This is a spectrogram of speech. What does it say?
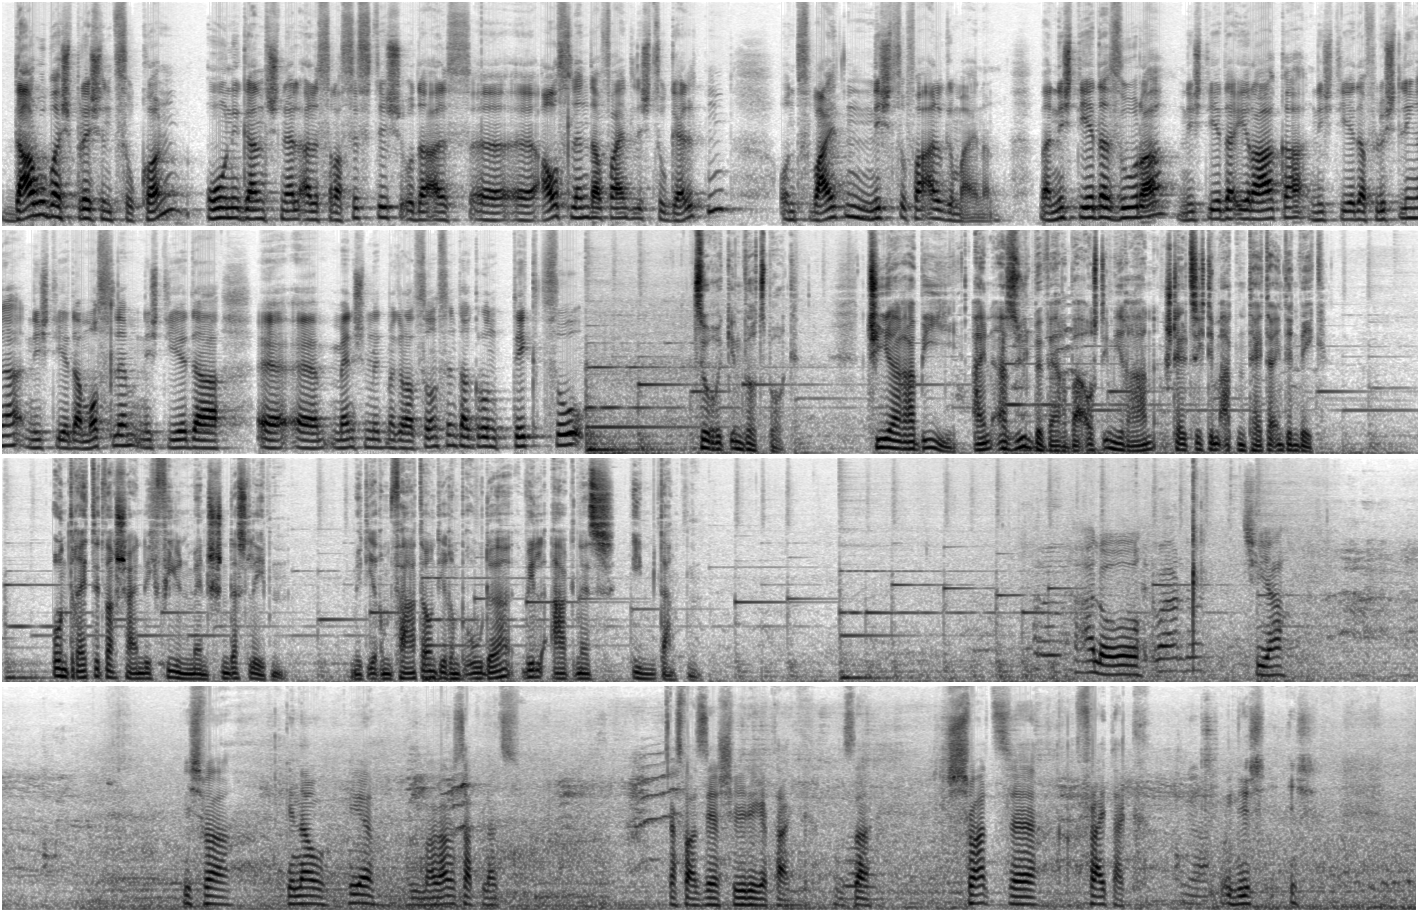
Darüber sprechen zu können, ohne ganz schnell als rassistisch oder als äh, äh ausländerfeindlich zu gelten. Und zweitens, nicht zu verallgemeinern. Weil nicht jeder Sura, nicht jeder Iraker, nicht jeder Flüchtlinger, nicht jeder Moslem, nicht jeder äh, äh, Mensch mit Migrationshintergrund tickt so. Zurück in Würzburg. Chia Rabi, ein Asylbewerber aus dem Iran, stellt sich dem Attentäter in den Weg und rettet wahrscheinlich vielen Menschen das Leben. Mit ihrem Vater und ihrem Bruder will Agnes ihm danken. Hallo. Eduardo. Chia. Ich war genau hier am Magalsa-Platz. Das war ein sehr schwieriger Tag. Das war schwarzer Freitag. Ja. Und ich, ich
